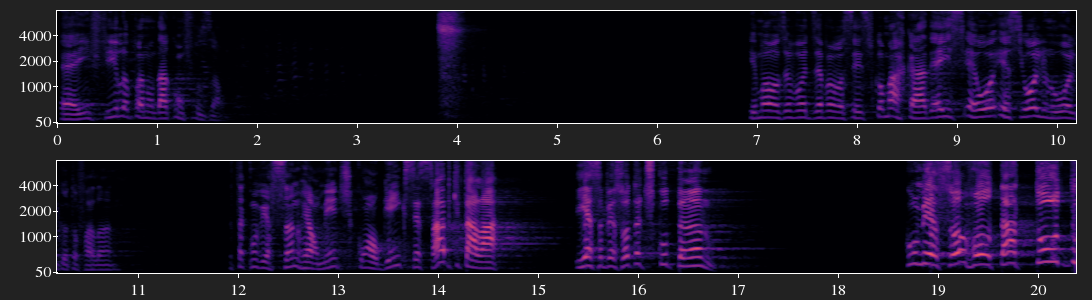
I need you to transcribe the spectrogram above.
É, em fila para não dar confusão. Irmãos, eu vou dizer para vocês, ficou marcado. É, isso, é esse olho no olho que eu estou falando. Você está conversando realmente com alguém que você sabe que está lá. E essa pessoa está te escutando. Começou a voltar tudo.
